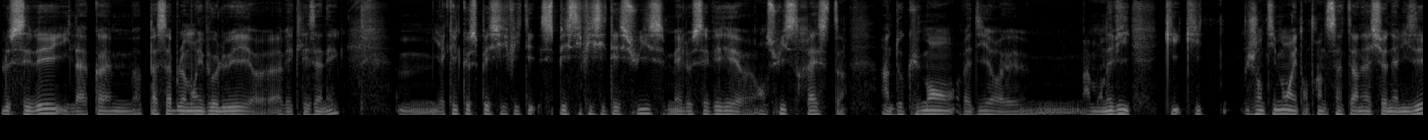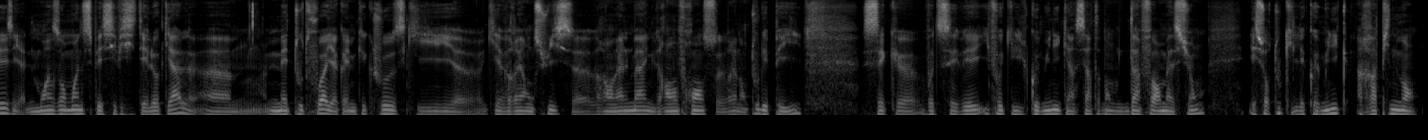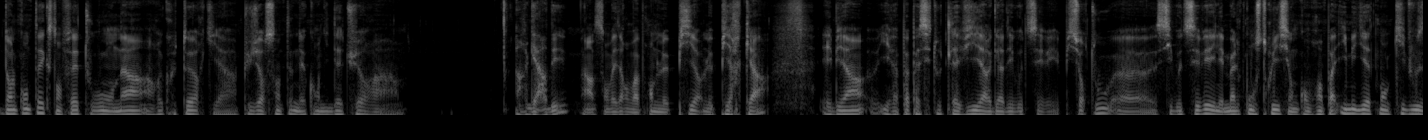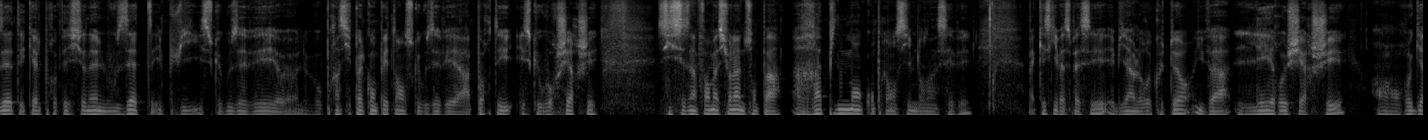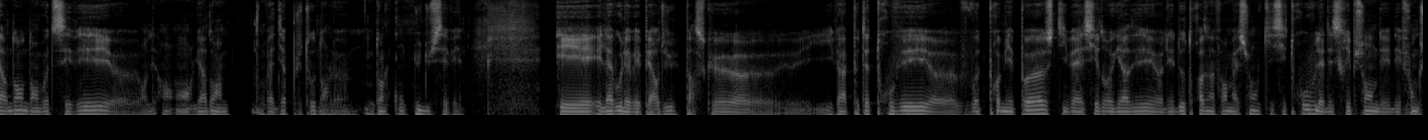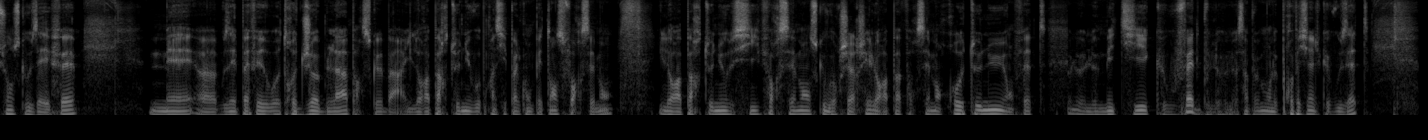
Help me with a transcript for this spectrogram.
Le CV, il a quand même passablement évolué euh, avec les années. Hum, il y a quelques spécificités, spécificités suisses, mais le CV euh, en Suisse reste un document, on va dire, euh, à mon avis, qui, gentiment est en train de s'internationaliser. Il y a de moins en moins de spécificités locales, mais toutefois, il y a quand même quelque chose qui, qui est vrai en Suisse, vrai en Allemagne, vrai en France, vrai dans tous les pays c'est que votre CV, il faut qu'il communique un certain nombre d'informations et surtout qu'il les communique rapidement. Dans le contexte en fait où on a un recruteur qui a plusieurs centaines de candidatures à, regarder, hein, on va dire on va prendre le pire, le pire cas, eh bien il va pas passer toute la vie à regarder votre CV. Puis surtout, euh, si votre CV il est mal construit, si on ne comprend pas immédiatement qui vous êtes et quel professionnel vous êtes, et puis ce que vous avez, euh, vos principales compétences que vous avez à apporter et ce que vous recherchez, si ces informations-là ne sont pas rapidement compréhensibles dans un CV, bah, qu'est-ce qui va se passer? Eh bien, le recruteur, il va les rechercher en regardant dans votre CV, euh, en, regardant, on va dire plutôt dans le, dans le contenu du CV. Et, là, vous l'avez perdu parce que euh, il va peut-être trouver euh, votre premier poste, il va essayer de regarder les deux trois informations qui s'y trouvent, la description des, des, fonctions, ce que vous avez fait, mais euh, vous n'avez pas fait votre job là parce que bah, il aura pas retenu vos principales compétences forcément. Il aura pas retenu aussi forcément ce que vous recherchez. Il n'aura pas forcément retenu en fait le, métier que vous faites, simplement le professionnel que vous êtes,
